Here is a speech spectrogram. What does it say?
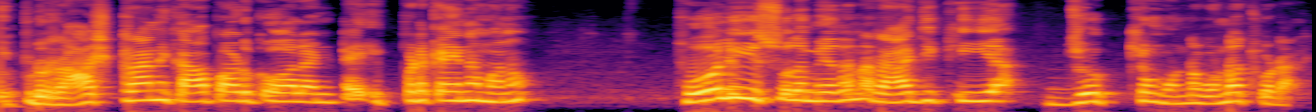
ఇప్పుడు రాష్ట్రాన్ని కాపాడుకోవాలంటే ఇప్పటికైనా మనం పోలీసుల మీద రాజకీయ జోక్యం ఉండకుండా చూడాలి.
